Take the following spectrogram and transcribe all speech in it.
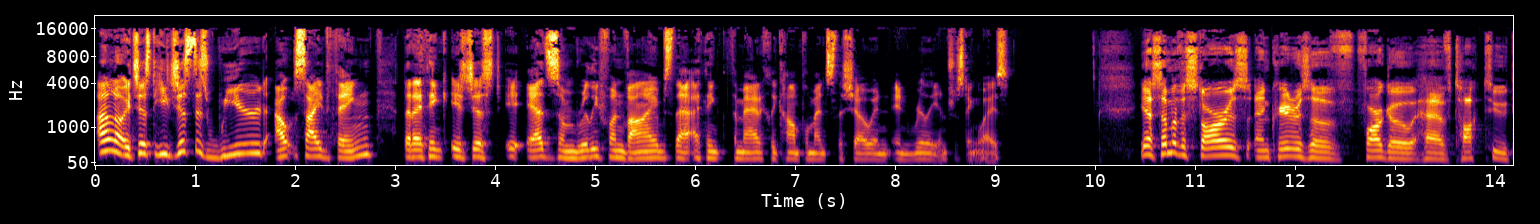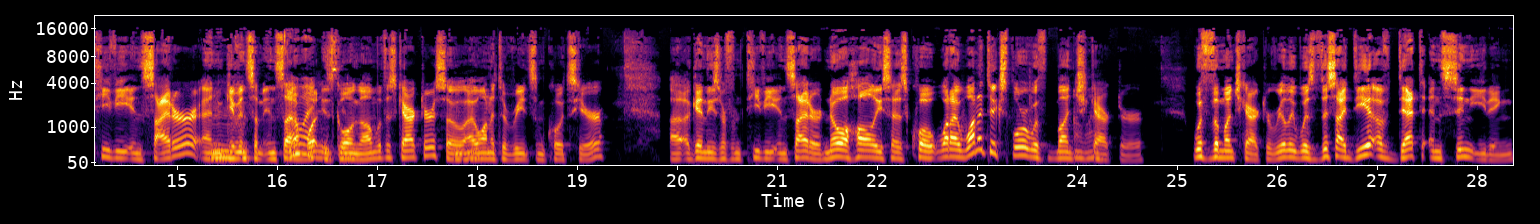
i don't know it's just he's just this weird outside thing that i think is just it adds some really fun vibes that i think thematically complements the show in in really interesting ways Yeah, some of the stars and creators of Fargo have talked to TV Insider and Mhm. given some insight Oh, on I what is going on with this character. So I Mhm. wanted to read some quotes here. Uh, again, these are from TV Insider. Noah Hawley says, "quote What I wanted to explore with Munch Oh, wow. character." With the Munch character, really was this idea of debt and sin eating,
